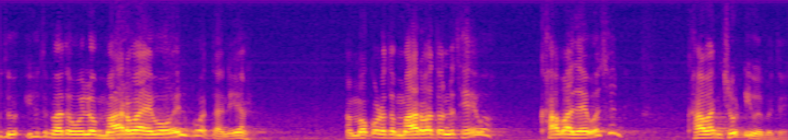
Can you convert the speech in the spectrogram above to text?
યુદ્ધમાં તો ઓલો મારવા આવ્યો હોય ને પોતાને એમ. આ મકોડો તો મારવા તો નથી આવ્યો. ખાવા જ આવ્યો છે ને. ખાવાની છૂટી હોય બધે.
